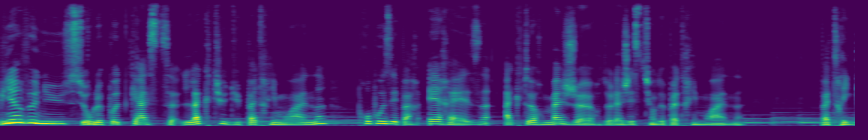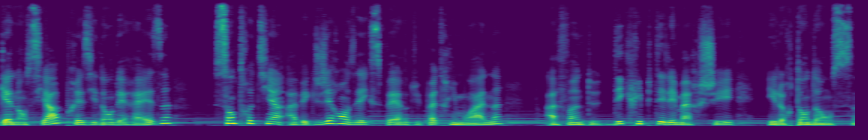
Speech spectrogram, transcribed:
Bienvenue sur le podcast L'actu du patrimoine, proposé par Erez, acteur majeur de la gestion de patrimoine. Patrick Ganancia, président d'Erez, s'entretient avec gérants et experts du patrimoine afin de décrypter les marchés et leurs tendances.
